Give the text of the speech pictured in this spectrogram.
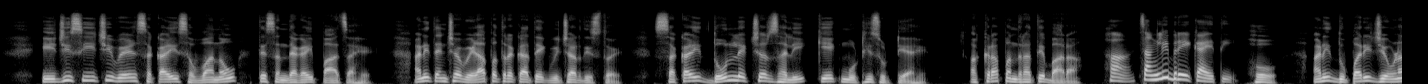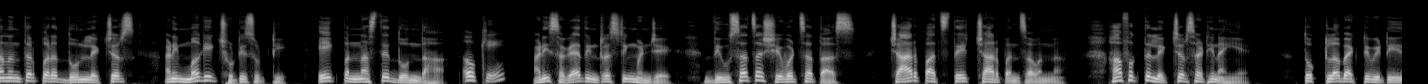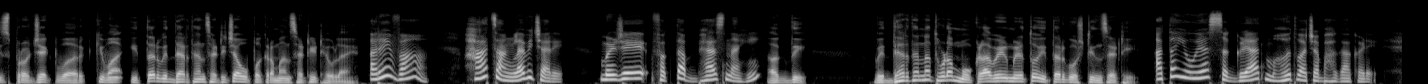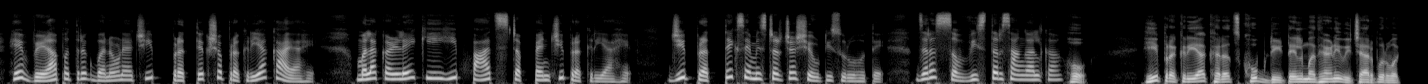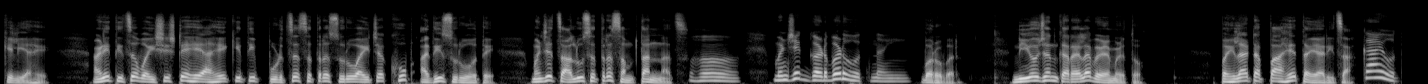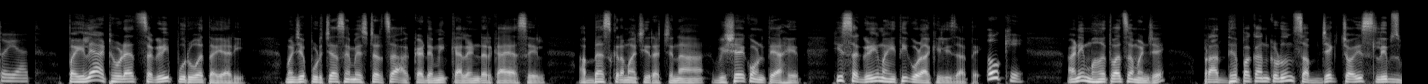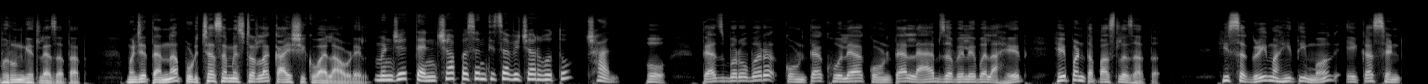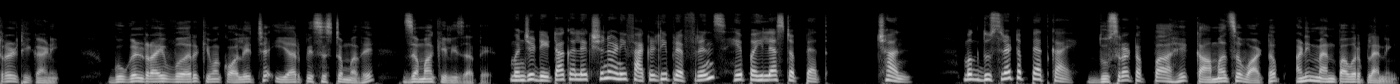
एजीसीची वेळ सकाळी सव्वा नऊ ते संध्याकाळी पाच आहे. आणि त्यांच्या वेळापत्रकात एक विचार दिसतोय. सकाळी दोन लेक्चर झाली की एक मोठी सुट्टी आहे. अकरा पंधरा ते बारा. हां चांगली ब्रेक आहे ती. हो आणि दुपारी जेवणानंतर परत दोन लेक्चर्स आणि मग एक छोटी सुट्टी एक पन्नास ते दोन दहा. ओके आणि सगळ्यात इंटरेस्टिंग म्हणजे दिवसाचा शेवटचा तास चार पाच ते चार पंचावन्न. हा फक्त लेक्चरसाठी नाहीये. तो क्लब ॲक्टिव्हिटीज प्रोजेक्ट वर्क किंवा इतर विद्यार्थ्यांसाठीच्या उपक्रमांसाठी ठेवला आहे. अरे वा! हा चांगला विचार आहे. म्हणजे फक्त अभ्यास नाही? अगदी. विद्यार्थ्यांना थोडा मोकळा वेळ मिळतो इतर गोष्टींसाठी. आता येऊया सगळ्यात महत्त्वाच्या भागाकडे. हे वेळापत्रक बनवण्याची प्रत्यक्ष प्रक्रिया काय आहे? मला कळले की ही पाच टप्प्यांची प्रक्रिया आहे जी प्रत्येक सेमिस्टरच्या शेवटी सुरू होते. जरा सविस्तर सांगाल का? हो. ही प्रक्रिया खरंच खूप डिटेलमध्ये आणि विचारपूर्वक केली आहे आणि तिचं वैशिष्ट्य हे आहे की ती पुढचं सत्र सुरू व्हायच्या खूप आधी सुरू होते म्हणजे चालू सत्र संपतानाच. हं म्हणजे गडबड होत नाही. बरोबर. नियोजन करायला वेळ मिळतो. पहिला टप्पा आहे तयारीचा. काय होतं यात? पहिल्या आठवड्यात सगळी पूर्वतयारी म्हणजे पुढच्या सेमेस्टरचं अकॅडमिक कॅलेंडर काय असेल अभ्यासक्रमाची रचना विषय कोणते आहेत ही सगळी माहिती गोळा केली जाते. ओके. आणि महत्त्वाचं म्हणजे प्राध्यापकांकडून सब्जेक्ट चॉईस स्लिप्स भरून घेतल्या जातात म्हणजे त्यांना पुढच्या सेमेस्टरला काय शिकवायला आवडेल. म्हणजे त्यांच्या पसंतीचा विचार होतो? छान. हो त्याचबरोबर कोणत्या खोल्या कोणत्या लॅब्स अवेलेबल आहेत हे पण तपासलं जातं. ही सगळी माहिती मग एका सेंट्रल ठिकाणी गुगल ड्राईव्हवर किंवा कॉलेजच्या ई आर पी सिस्टममध्ये जमा केली जाते. म्हणजे डेटा कलेक्शन आणि फॅकल्टी प्रेफरन्स हे पहिल्याच टप्प्यात. छान. मग दुसऱ्या टप्प्यात काय? दुसरा टप्पा आहे कामाचं वाटप आणि मॅनपॉवर प्लॅनिंग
